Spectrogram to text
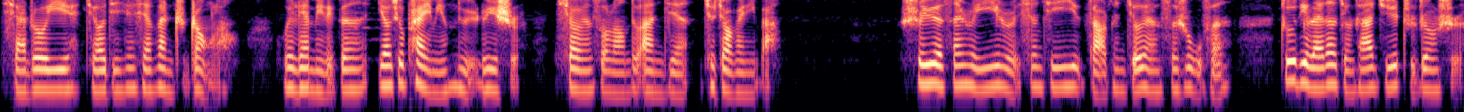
下周一就要进行嫌犯指证了。威廉·米利根要求派一名女律师。”校园色狼的案件就交给你吧。十月三十一日星期一早晨九点四十五分，朱迪来到警察局指证室。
